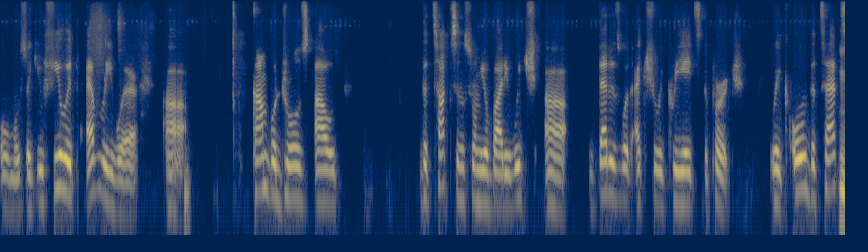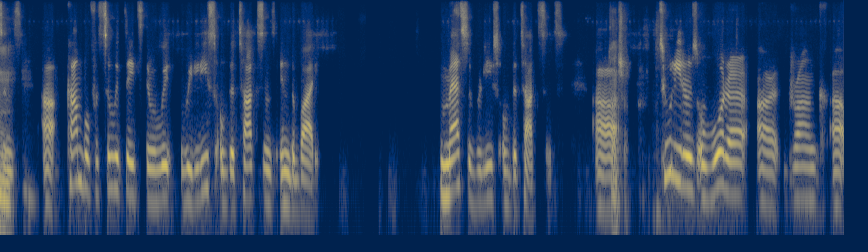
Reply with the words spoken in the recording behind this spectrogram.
almost like you feel it everywhere. Uh, Kambo draws out the toxins from your body, which uh, that is what actually creates the purge. Like all the toxins, uh, Kambo facilitates the re- release of the toxins in the body. Massive release of the toxins. Uh, gotcha. Two liters of water are drunk uh,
